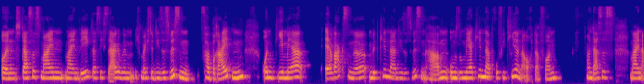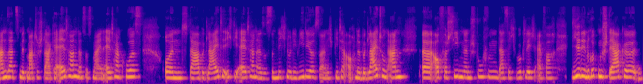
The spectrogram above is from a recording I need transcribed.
Und das ist mein, mein Weg, dass ich sage, ich möchte dieses Wissen verbreiten. Und je mehr Erwachsene mit Kindern dieses Wissen haben, umso mehr Kinder profitieren auch davon. Und das ist mein Ansatz mit Mathe starke Eltern. Das ist mein Elternkurs. Und da begleite ich die Eltern. Also es sind nicht nur die Videos, sondern ich biete auch eine Begleitung an äh, auf verschiedenen Stufen, dass ich wirklich einfach dir den Rücken stärke.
